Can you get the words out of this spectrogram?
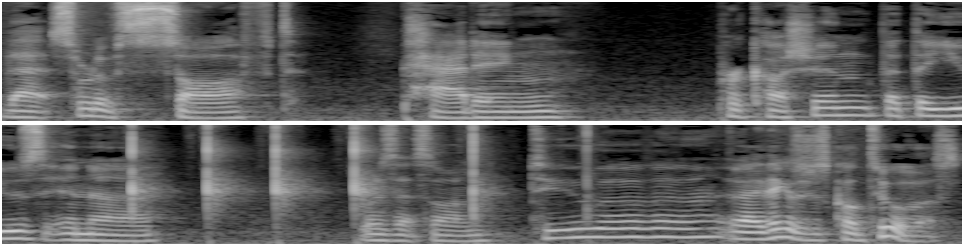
that sort of soft padding percussion that they use in uh what is that song? Two of us i think it's just called two of us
